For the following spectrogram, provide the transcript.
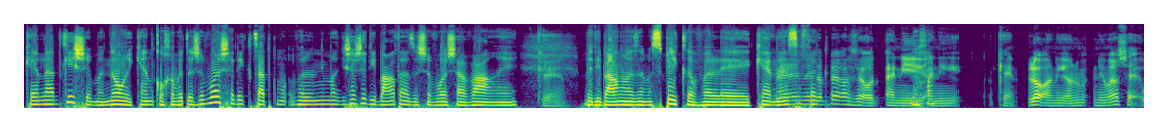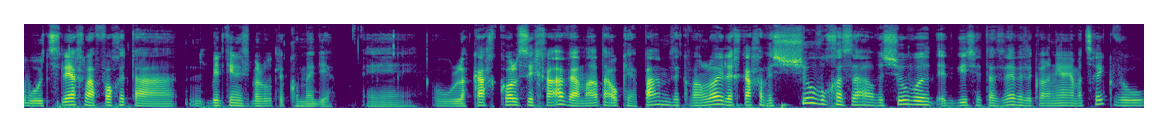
כן להדגיש שמנור היא כן כוכבת השבוע שלי קצת, כמו, אבל אני מרגישה שדיברת על זה שבוע שעבר, אה, כן. ודיברנו על זה מספיק, אבל כן, אין ספק. ונדבר על זה עוד. אני, נכון. אני, כן, לא, אני, אני אומר שהוא הצליח להפוך את הבלתי נסבלות לקומדיה. הוא לקח כל שיחה ואמרת, אוקיי, הפעם זה כבר לא ילך ככה, ושוב הוא חזר, ושוב הוא הדגיש את הזה, וזה כבר נהיה מצחיק, והוא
